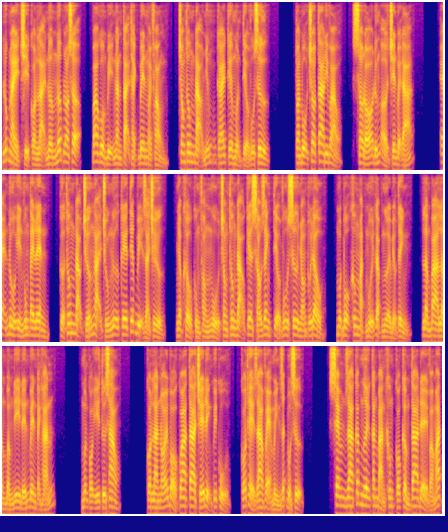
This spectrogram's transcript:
lúc này chỉ còn lại nơm nớp lo sợ, bao gồm bị ngăn tại thạch bên ngoài phòng, trong thông đạo những cái kia muộn tiểu vu sư. Toàn bộ cho ta đi vào, sau đó đứng ở trên bệ đá. Enduin vung tay lên, cửa thông đạo chướng ngại chú ngữ kế tiếp bị giải trừ nhập khẩu cùng phòng ngủ trong thông đạo kia sáu danh tiểu vu sư nhóm túi đầu, một bộ không mặt mũi gặp người biểu tình, lầm bà lầm bầm đi đến bên cạnh hắn. Muốn có ý tứ sao? Còn là nói bỏ qua ta chế định quy củ, có thể ra vẻ mình rất buồn sự. Xem ra các ngươi căn bản không có cầm ta để vào mắt.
